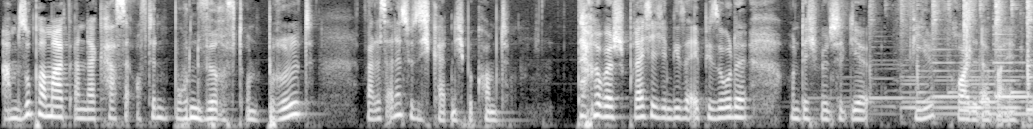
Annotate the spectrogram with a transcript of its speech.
am Supermarkt an der Kasse auf den Boden wirft und brüllt, weil es eine Süßigkeit nicht bekommt? Darüber spreche ich in dieser Episode und ich wünsche dir viel Freude dabei.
